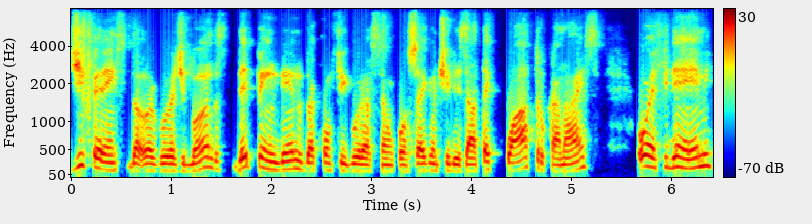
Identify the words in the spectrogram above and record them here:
diferentes da largura de bandas, dependendo da configuração, conseguem utilizar até quatro canais, ou FDM,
